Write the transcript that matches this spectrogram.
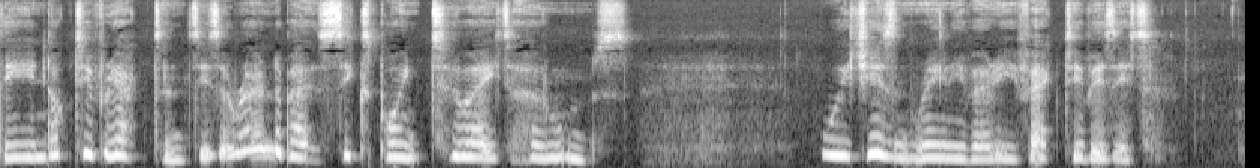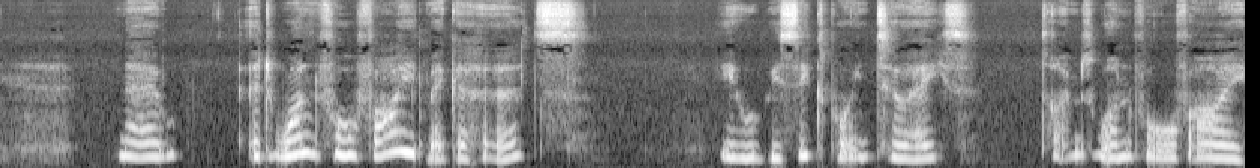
the inductive reactance is around about 6.28 ohms which isn't really very effective, is it? Now, at 145 megahertz, it would be 6.28 times 145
